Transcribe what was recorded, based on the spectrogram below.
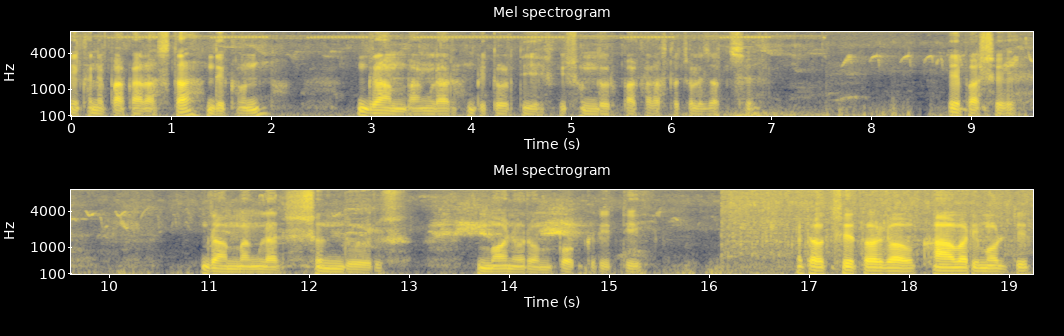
এখানে পাকা রাস্তা। দেখুন, গ্রাম বাংলার ভিতর দিয়ে কি সুন্দর পাকা রাস্তা চলে যাচ্ছে। এ পাশে গ্রাম বাংলার সুন্দর মনোরম প্রকৃতি। এটা হচ্ছে তরগাঁও খাঁবাড়ি মসজিদ,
